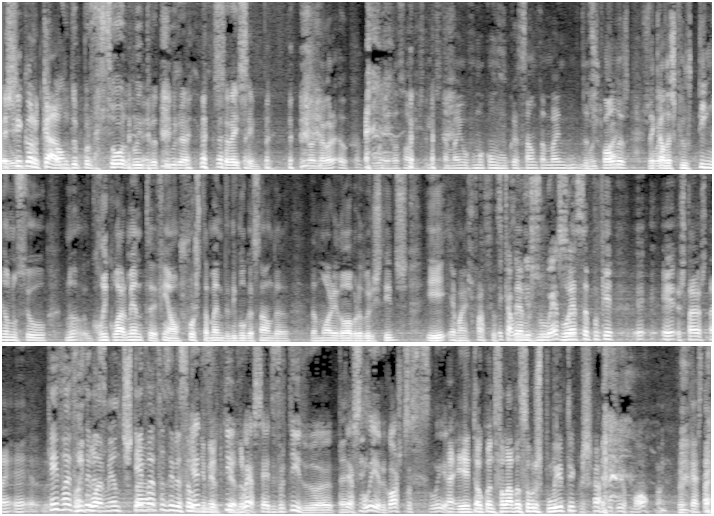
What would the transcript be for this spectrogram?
mas fica o recado. de professor de literatura que serei sempre. Agora, em relação aos vestidos, também houve uma convocação também das Muito escolas, bem. daquelas que os tinham no seu, no, curricularmente, enfim, há um esforço também de divulgação da, da memória da obra do Aristides e é mais fácil se quisermos no, essa... no essa porque é, é, está, está é, quem vai fazer curricularmente está... Quem vai fazer esse alinhamento, É divertido, Pedro? essa é divertido, apetece é, ler, gosta-se de se ler. Ah, então quando falava sobre os políticos... Bom, está.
